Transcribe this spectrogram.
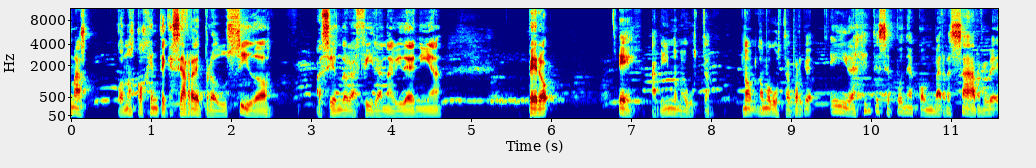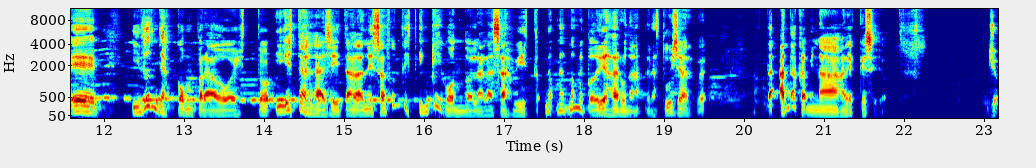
más, conozco gente que se ha reproducido haciendo la fila navideña, pero eh, a mí no me gusta. No, no me gusta porque eh, la gente se pone a conversarle. Eh, ¿Y dónde has comprado esto? ¿Y estas galletas danesas? ¿Dónde, ¿En qué góndola las has visto? ¿No, me podrías dar una de las tuyas? Anda, anda a caminar, eh, qué sé yo. yo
